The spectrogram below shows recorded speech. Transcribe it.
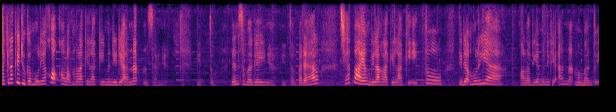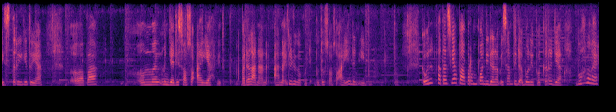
laki-laki juga mulia kok kalau laki-laki mendidik anak misalnya gitu dan sebagainya gitu. Padahal siapa yang bilang laki-laki itu tidak mulia kalau dia mendidik anak membantu istri gitu ya? Uh, apa menjadi sosok ayah gitu. Padahal anak-anak anak itu juga butuh sosok ayah dan ibu gitu. Kemudian kata siapa perempuan di dalam Islam tidak boleh bekerja? Boleh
